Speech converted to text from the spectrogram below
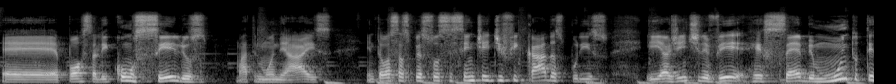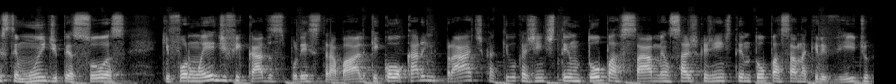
é, posta ali conselhos matrimoniais, então essas pessoas se sentem edificadas por isso. E a gente vê, recebe muito testemunho de pessoas que foram edificadas por esse trabalho, que colocaram em prática aquilo que a gente tentou passar, a mensagem que a gente tentou passar naquele vídeo.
